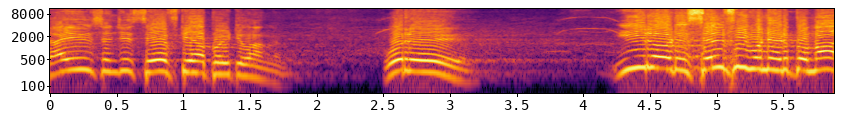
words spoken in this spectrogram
தயவு செஞ்சு சேஃப்டியா போயிட்டு வாங்க. ஒரு ஈரோடு செல்ஃபி ஒன்று எடுப்போமா?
